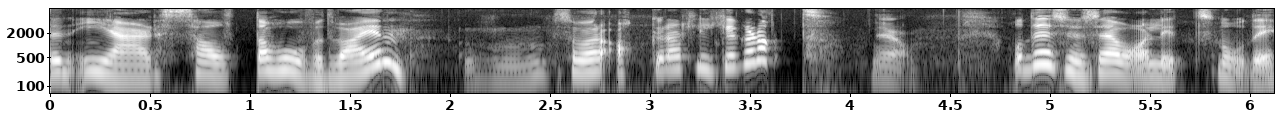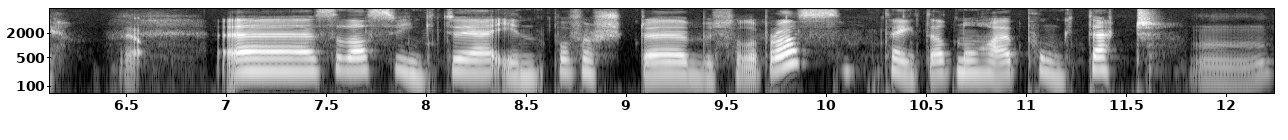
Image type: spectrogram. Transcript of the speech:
den ihjelsalta hovedveien, Mm. så var det akkurat like glatt. Ja. Og det syns jeg var litt snodig. Ja. Eh, så da svingte jeg inn på første bussholdeplass. Tenkte at nå har jeg punktert. Mm.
